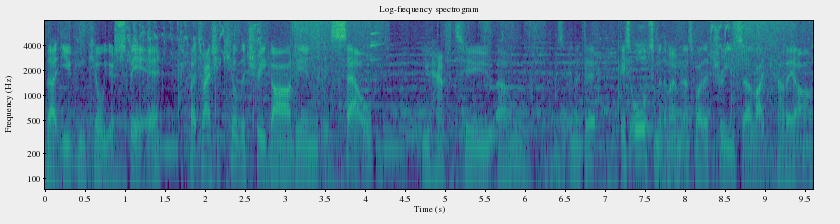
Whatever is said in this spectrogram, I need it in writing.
that you can kill with your spear, but to actually kill the tree guardian itself, you have to... Oh, is it going to do it? It's autumn at the moment, that's why the trees are like how they are.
